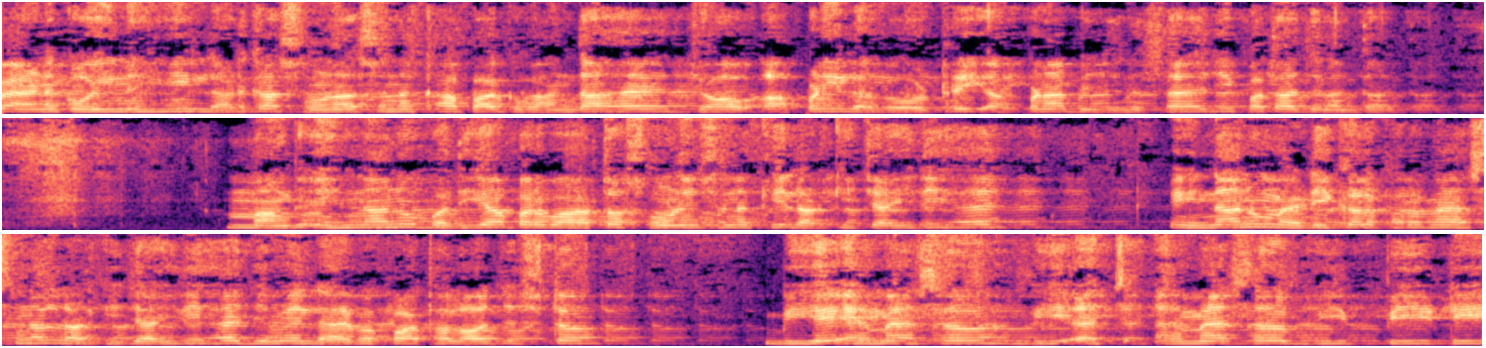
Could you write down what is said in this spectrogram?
ਭੈਣ ਕੋਈ ਨਹੀਂ, ਲੜਕਾ ਸੋਹਣਾ ਸੁਨੱਖਾ ਪੱਗ ਬੰਨਦਾ ਹੈ ਜੌਬ ਆਪਣੀ ਲੈਬੋਰਟਰੀ ਆਪਣਾ ਬਿਜ਼ਨਸ ਹੈ ਜੀ, ਪਤਾ ਜਲੰਧਰ। ਮੰਗ ਇਹਨਾਂ ਨੂੰ ਵਧੀਆ ਪਰਿਵਾਰ ਤੋਂ ਸੋਹਣੀ ਸੁਨੱਖੀ ਲੜਕੀ ਚਾਹੀਦੀ ਹੈ। ਇਹਨਾਂ ਨੂੰ ਮੈਡੀਕਲ ਪ੍ਰੋਫੈਸ਼ਨਲ ਲੜਕੀ ਚਾਹੀਦੀ ਹੈ, ਜਿਵੇਂ lab pathologist BA MS BHMS BPT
